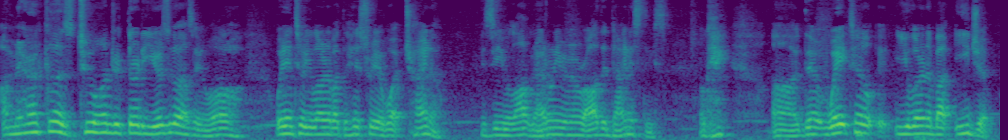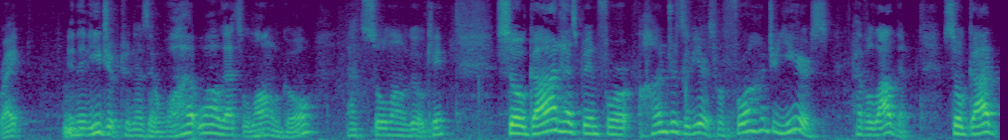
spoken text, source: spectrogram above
America is 230 years ago. I say, oh, wait until you learn about the history of what? China is even longer. I don't even remember all the dynasties, okay? Uh, then wait till you learn about Egypt, right? And then Egypt, and I say, what? Wow, that's long ago. That's so long ago, okay? So God has been for hundreds of years, for 400 years, have allowed them. So God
